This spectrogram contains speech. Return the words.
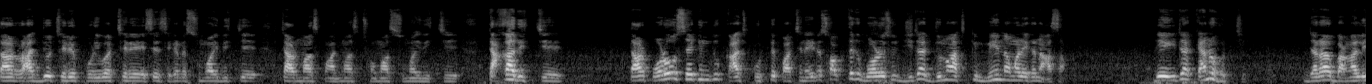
তার রাজ্য ছেড়ে পরিবার ছেড়ে এসে সেখানে সময় দিচ্ছে। চার মাস পাঁচ মাস ছ মাস সময় দিচ্ছে টাকা দিচ্ছে। তারপরেও সে কিন্তু কাজ করতে পারছে না। এটা সব থেকে বড় ইস্যু যেটার জন্য আজকে মেন আমার এখানে আসা যে এটা কেন হচ্ছে? যারা বাঙালি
